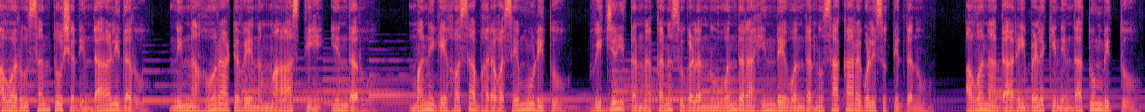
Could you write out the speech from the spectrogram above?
ಅವರು ಸಂತೋಷದಿಂದ ಅಳಿದರು. ನಿನ್ನ ಹೋರಾಟವೇ ನಮ್ಮ ಆಸ್ತಿ, ಎಂದರು. ಮನೆಗೆ ಹೊಸ ಭರವಸೆ ಮೂಡಿತು. ವಿಜಯ್ ತನ್ನ ಕನಸುಗಳನ್ನು ಒಂದರ ಹಿಂದೆ ಒಂದನ್ನು ಸಾಕಾರಗೊಳಿಸುತ್ತಿದ್ದನು. ಅವನ ದಾರಿ ಬೆಳಕಿನಿಂದ ತುಂಬಿತ್ತು.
